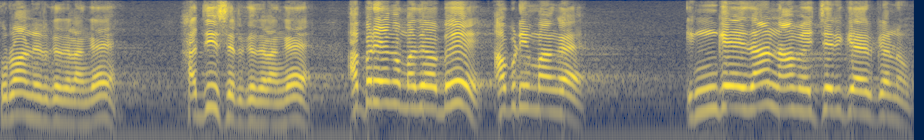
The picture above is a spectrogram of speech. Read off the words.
குர்ஆன் இருக்குதுலாங்க ஹதீஸ் இருக்குதுலாங்க. அப்புறம் எங்கள் மதுபு அப்படிம்பாங்க. இங்கே தான் நாம் எச்சரிக்கையாக இருக்கணும்.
